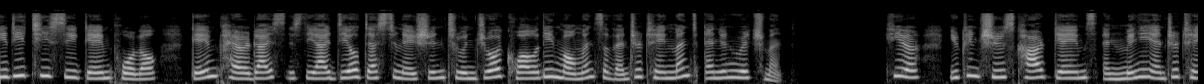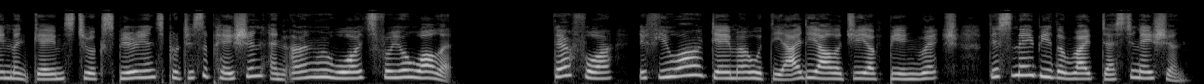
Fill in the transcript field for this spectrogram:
TDTC Game Portal, Game Paradise is the ideal destination to enjoy quality moments of entertainment and enrichment. Here, you can choose card games and mini entertainment games to experience participation and earn rewards for your wallet. Therefore, if you are a gamer with the ideology of being rich, this may be the right destination.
